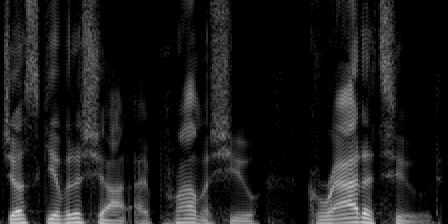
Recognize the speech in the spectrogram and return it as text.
Just give it a shot. I promise you. Gratitude.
